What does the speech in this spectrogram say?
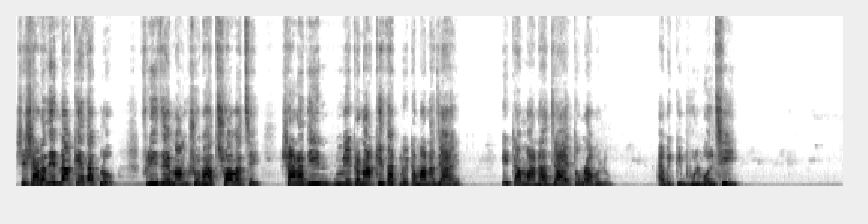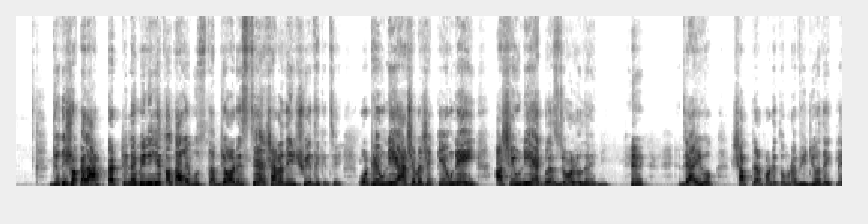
সে সারাদিন না খেয়ে থাকল। ফ্রিজে মাংস, ভাত সব আছে। সারাদিন মেয়েটা না খেয়ে থাকল, এটা মানা যায়? এটা মানা যায়, তোমরা বলো। আমি কি ভুল বলছি? যদি সকাল আটটার ট্রেনে বেরিয়ে যেত, তাহলে বুঝতাম জ্বর এসছে, সারাদিন শুয়ে থেকেছে। ওঠেও নি, আশেপাশে কেউ নেই, আসেও নি, এক গ্লাস জলও দেয়নি। যাই হোক, সাতটার পরে তোমরা ভিডিও দেখলে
